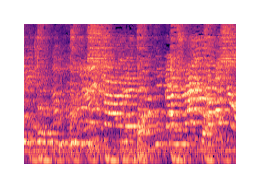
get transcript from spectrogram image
Thank you.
